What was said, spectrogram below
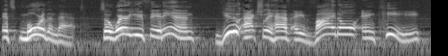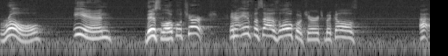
it's more than that. So, where you fit in, you actually have a vital and key role in this local church. And I emphasize local church because I,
